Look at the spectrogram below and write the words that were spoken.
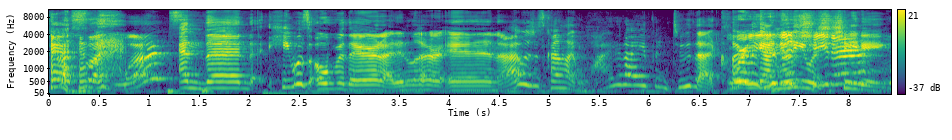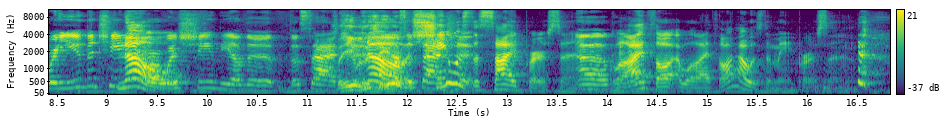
That's like what? And then he was over there, and I didn't let her in. I was just kind of like, why did I even do that? Clearly, I knew the he was cheating. Were you the cheater, No. or was she the other, the side? So he was no, the side she was the side person. Oh, okay. Well, I thought. Well, I thought I was the main person.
